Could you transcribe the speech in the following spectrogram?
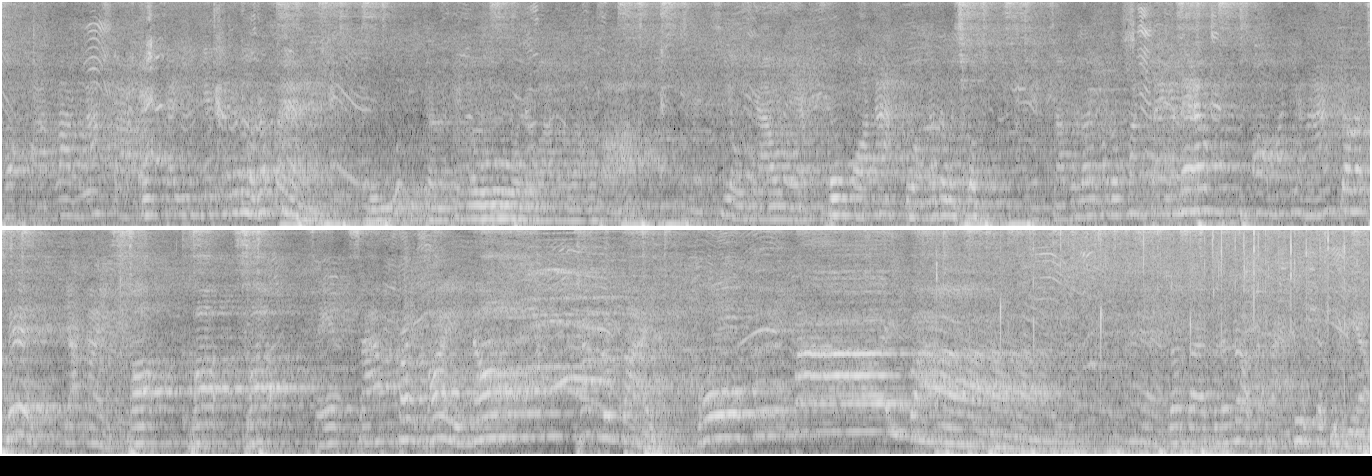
เพราะปากล่างน้ำปากคนใจเย็นๆกันเด้อครับแม่โอ้โหอีกจะเอ้ระวังระวังระวังเชี่ยวยาวแหลมโค้งอ่อนหน้าตัวนะท่านผู้ชม จับไปเลยมาดมมั่นใจกันแล้วออกมาที่หางจระเข้ยังไงเคาะเคาะเคาะเศษสามค่อยๆนอนทับลงไปโอ้โหบายบายแม่เรากลายเป็นรอบมาถ่ายรูปกันทีเดียว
